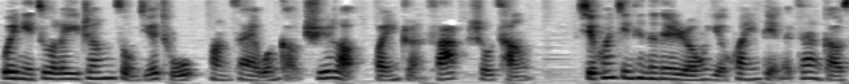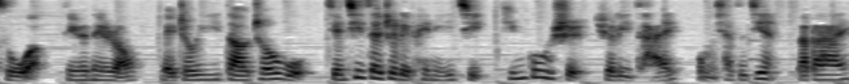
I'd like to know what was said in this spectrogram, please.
为你做了一张总结图，放在文稿区了，欢迎转发收藏。喜欢今天的内容，也欢迎点个赞，告诉我订阅内容。每周一到周五，简七在这里陪你一起听故事、学理财。我们下次见，拜拜。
